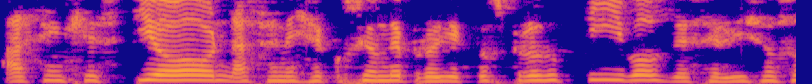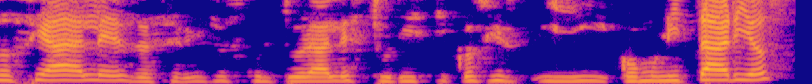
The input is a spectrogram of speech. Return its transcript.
hacen gestión, hacen ejecución de proyectos productivos, de servicios sociales, de servicios culturales, turísticos y, comunitarios,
